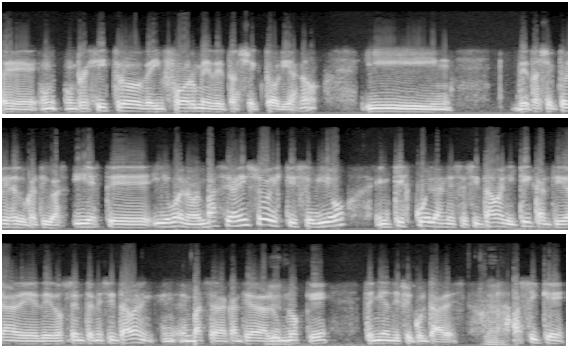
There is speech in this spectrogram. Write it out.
eh, un, registro de informe de trayectorias, ¿no? Y de trayectorias educativas. Y este y bueno, en base a eso es que se vio en qué escuelas necesitaban y qué cantidad de, docentes necesitaban en, base a la cantidad de alumnos que tenían dificultades. Así que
